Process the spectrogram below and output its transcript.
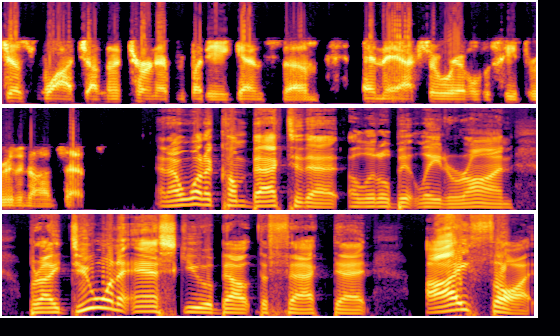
Just watch, I'm going to turn everybody against them. And they actually were able to see through the nonsense. And I want to come back to that a little bit later on. But I do want to ask you about the fact that I thought,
